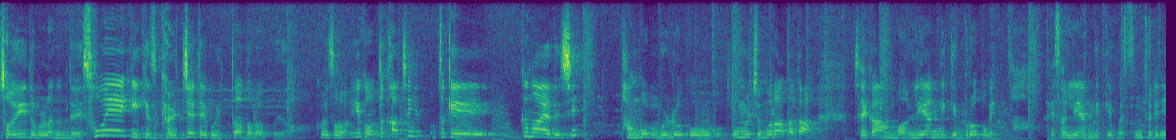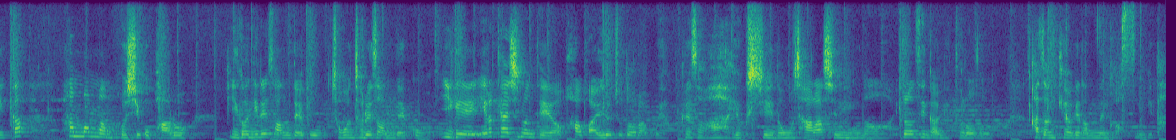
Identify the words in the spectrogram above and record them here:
저희도 몰랐는데 소액이 계속 결제되고 있다더라고요. 그래서 이거 어떡하지? 어떻게 끊어야 되지? 방법을 모르고 우물쭈물하다가 제가 한번 리암님께 물어보겠다 해서 리암님께 말씀드리니까 한 번만 보시고 바로 이건 이래서 안 되고 저건 저래서 안 되고 이게 이렇게 하시면 돼요 하고 알려주더라고요. 그래서 아 역시 너무 잘하시는구나 이런 생각이 들어서 가장 기억에 남는 것 같습니다.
